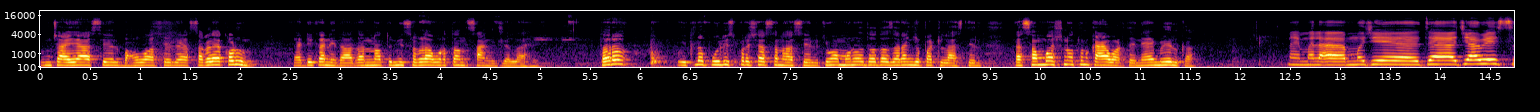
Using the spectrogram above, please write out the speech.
तुमच्या आई असेल भाऊ असेल या सगळ्याकडून त्या ठिकाणी दादांना तुम्ही सगळा वृत्तांत सांगितलेला आहे. तर इथलं पोलीस प्रशासन असेल किंवा मनोजदादा जरांगे पाटील असतील त्या संभाषणातून काय वाटतं न्याय मिळेल का? नाही मला म्हणजे ज्या ज्यावेळेस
